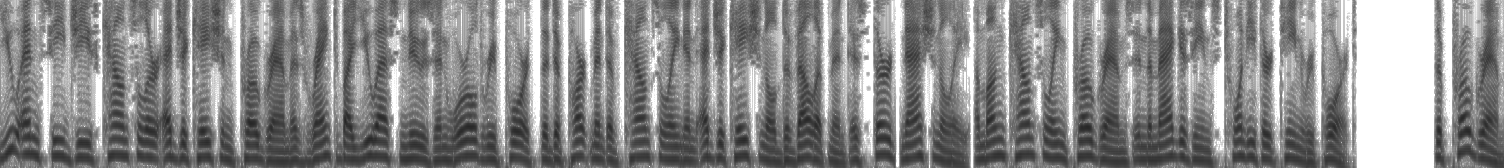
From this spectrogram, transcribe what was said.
UNCG's Counselor Education Program is ranked by U.S. News & World Report the Department of Counseling and Educational Development as third nationally among counseling programs in the magazine's 2013 report. The program,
